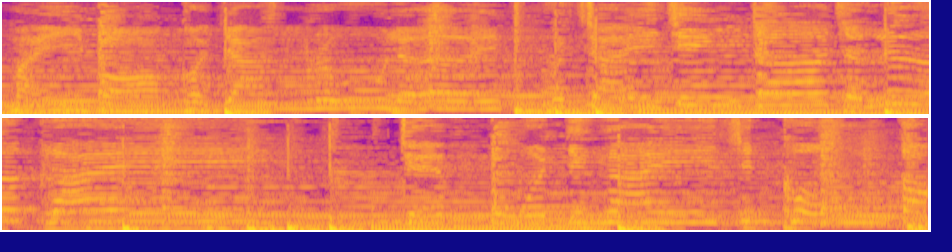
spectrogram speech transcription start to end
ไม่บอกก็ยังรู้เลยว่าใจจริงเธอจะเลือกใคร เจ็บปวดยังไงฉันคงต้อง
